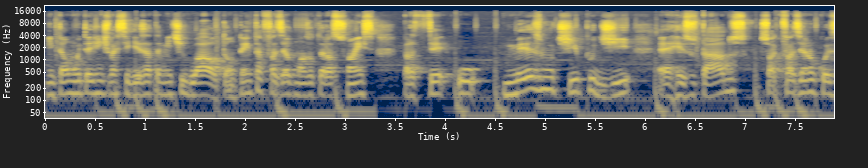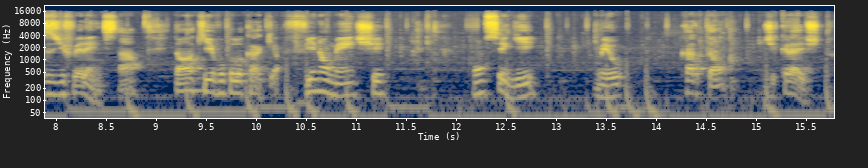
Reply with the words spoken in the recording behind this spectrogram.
então muita gente vai seguir exatamente igual. Então tenta fazer algumas alterações para ter o mesmo tipo de é, resultados, só que fazendo coisas diferentes, tá? Então aqui eu vou colocar aqui, ó, finalmente consegui meu cartão de crédito.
